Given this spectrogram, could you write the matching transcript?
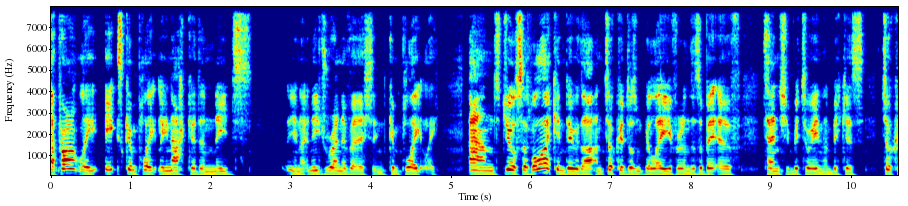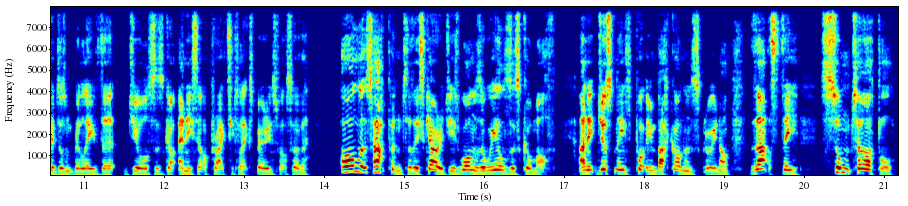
apparently it's completely knackered and needs you know it needs renovation completely and Jules says, Well, I can do that. And Tucker doesn't believe her. And there's a bit of tension between them because Tucker doesn't believe that Jules has got any sort of practical experience whatsoever. All that's happened to this carriage is one of the wheels has come off and it just needs putting back on and screwing on. That's the sum total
